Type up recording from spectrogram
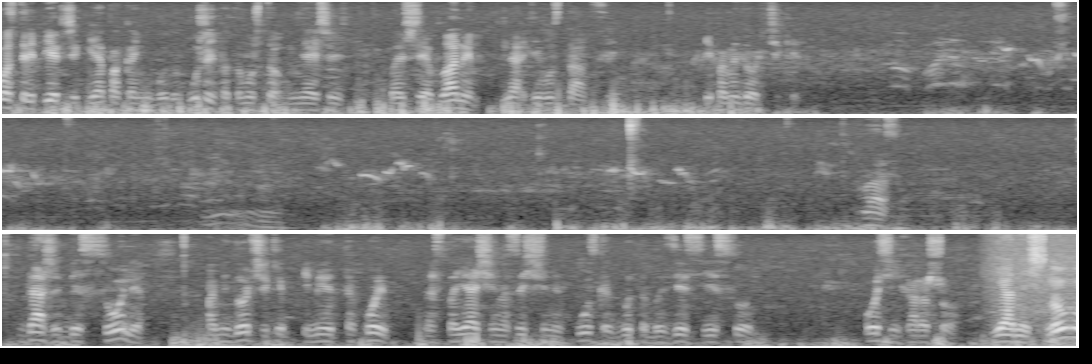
Острый перчик я пока не буду кушать, потому что у меня еще есть большие планы для дегустации. И помидорчики. Класс. Даже без соли помидорчики имеют такой настоящий насыщенный вкус, как будто бы здесь есть соль. Очень хорошо. Я начну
